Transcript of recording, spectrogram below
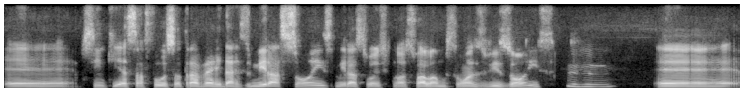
é, sentir essa força através das mirações. Mirações que nós falamos são as visões. Uhum. É,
